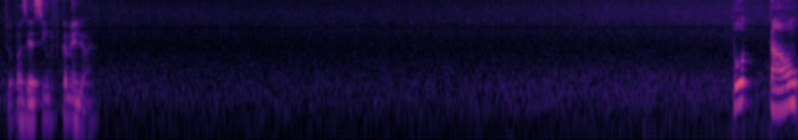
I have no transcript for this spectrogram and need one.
Deixa eu fazer assim que fica melhor. Total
